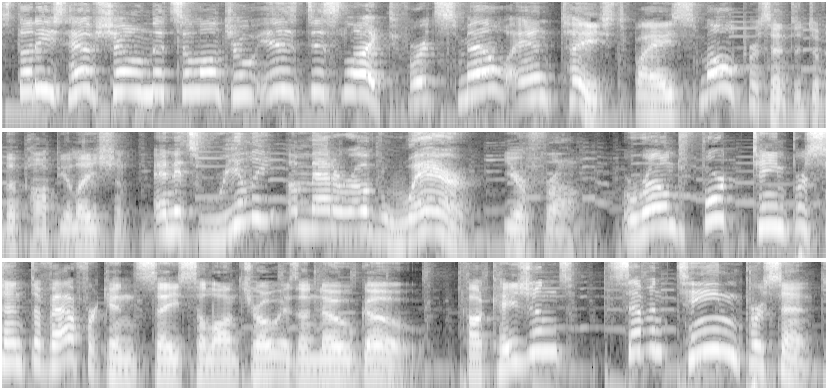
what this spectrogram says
Studies have shown that cilantro is disliked for its smell and taste by a small percentage of the population. And it's really a matter of where you're from. Around 14% of Africans say cilantro is a no-go. Caucasians? 17%.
